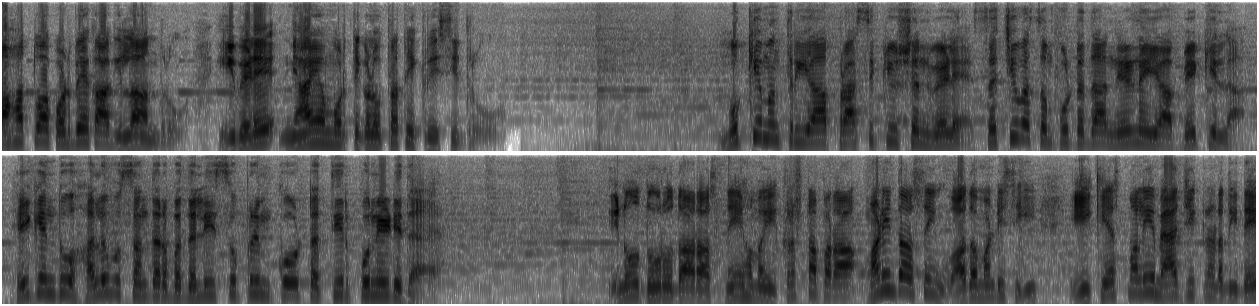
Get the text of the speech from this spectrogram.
ಮಹತ್ವ ಕೊಡಬೇಕಾಗಿಲ್ಲ ಅಂದ್ರು. ಈ ವೇಳೆ ನ್ಯಾಯಮೂರ್ತಿಗಳು ಪ್ರತಿಕ್ರಿಯಿಸಿದ್ರು. ಮುಖ್ಯಮಂತ್ರಿಯ ಪ್ರಾಸಿಕ್ಯೂಷನ್ ವೇಳೆ ಸಚಿವ ಸಂಪುಟದ ನಿರ್ಣಯ ಬೇಕಿಲ್ಲ. ಹೀಗೆಂದು ಹಲವು ಸಂದರ್ಭದಲ್ಲಿ ಸುಪ್ರೀಂ ಕೋರ್ಟ್ ತೀರ್ಪು ನೀಡಿದೆ. ಇನ್ನು ದೂರುದಾರ ಸ್ನೇಹಮಯಿ ಕೃಷ್ಣಪರ ಮಣಿಂದರ್ ಸಿಂಗ್ ವಾದ ಮಂಡಿಸಿ, ಈ ಕೇಸ್ನಲ್ಲಿ ಮ್ಯಾಜಿಕ್ ನಡೆದಿದೆ,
